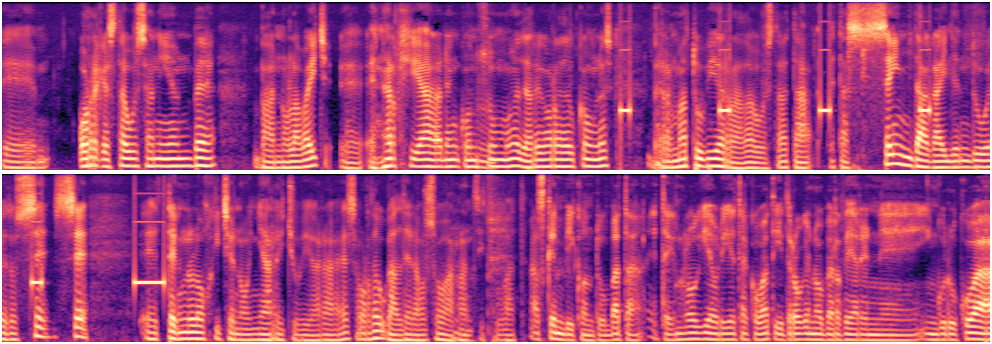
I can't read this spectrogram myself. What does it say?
e, horrek ez da esanien be, ba nolabait e, energiaren kontsumo mm. derrigorra daukagunez bermatu bierra dago, ezta? Eta eta zein da gailen du edo ze ze e, teknologitzen oinarritzu biara, ez? Hor dau galdera oso garrantzitsu bat. Azken bi kontu, bata, e, teknologia horietako bat hidrogeno berdearen e, ingurukoa,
